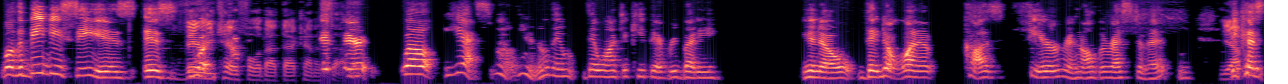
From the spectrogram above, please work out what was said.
Well, the BBC is is very what- careful about that kind of stuff. very- well, yes. Well, you know, they they want to keep everybody. You know, they don't want to cause fear and all the rest of it. Yep. because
